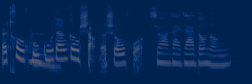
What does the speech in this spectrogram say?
而痛苦孤单更少的生活。嗯，希望大家都能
